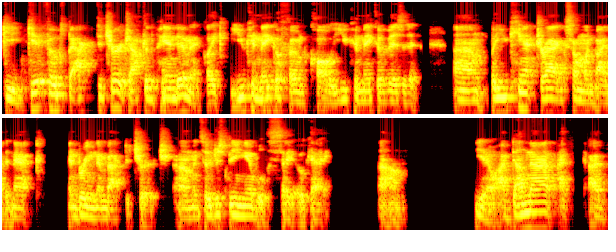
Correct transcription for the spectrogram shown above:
get, folks back to church after the pandemic. Like you can make a phone call, you can make a visit, um, but you can't drag someone by the neck and bring them back to church. Um, and so just being able to say, okay, um, you know, I've done that. I've, I've,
